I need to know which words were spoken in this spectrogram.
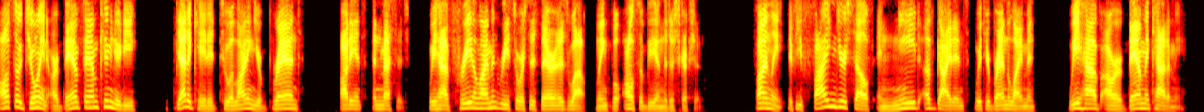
also join our BAMFam community dedicated to aligning your brand, audience, and message. We have free alignment resources there as well. Link will also be in the description. Finally, if you find yourself in need of guidance with your brand alignment, we have our BAM Academy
